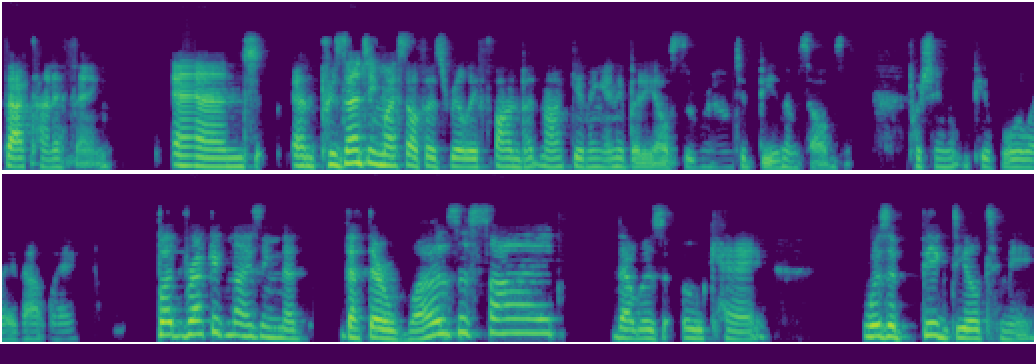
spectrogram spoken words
that kind of thing. And and presenting myself as really fun, but not giving anybody else the room to be themselves, pushing people away that way. But recognizing that that there was a side that was okay was a big deal to me.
